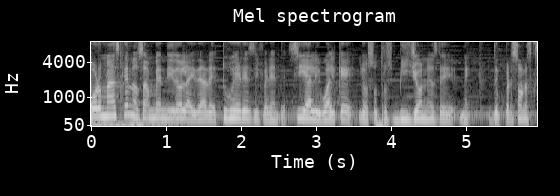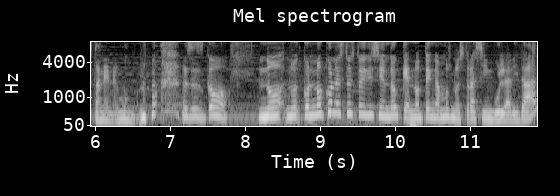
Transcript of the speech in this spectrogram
por más que nos han vendido la idea de tú eres diferente, sí, al igual que los otros billones de, personas que están en el mundo, ¿no? O sea, es como, no, no, con, no con esto estoy diciendo que no tengamos nuestra singularidad,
